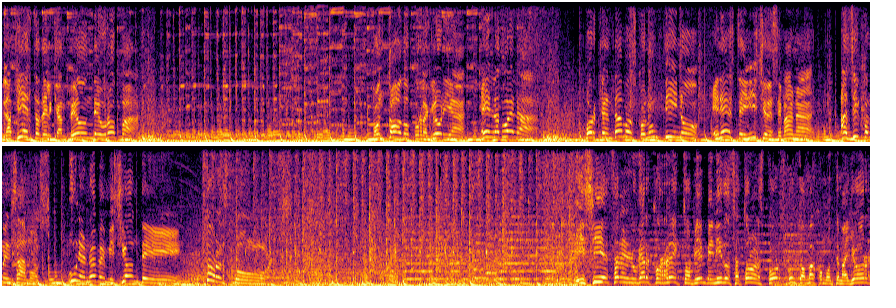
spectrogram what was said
La fiesta del campeón de Europa. Con todo por la gloria en la duela. Porque andamos con un tino en este inicio de semana. Así comenzamos una nueva emisión de Total Sports. Y sí, están en el lugar correcto. Bienvenidos a Total Sports junto a Majo Montemayor.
